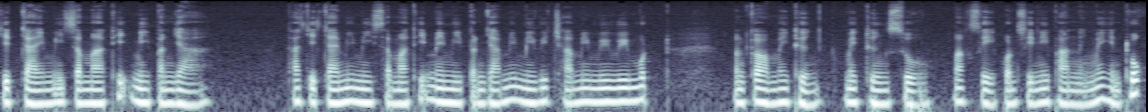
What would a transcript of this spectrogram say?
จิตใจมีสมาธิมีปัญญา ถ้าจิตใจไม่มีสมาธิไม่มีปัญญาไม่มีวิชาไม่มีวิมุตติ มันก็ไม่ถึงไม่ถึงสู่มรรคสี่ผลสีนิพพานหนึ่งไม่เห็นทุกข์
